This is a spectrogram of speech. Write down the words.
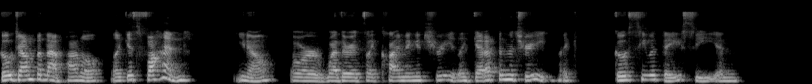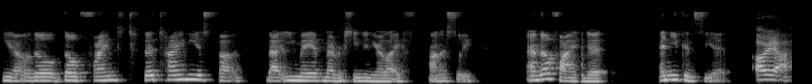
go jump in that puddle. Like it's fun, you know, or whether it's like climbing a tree, like get up in the tree, like go see what they see. And, you know, they'll they'll find the tiniest bug that you may have never seen in your life, honestly. And they'll find it and you can see it. Oh yeah.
